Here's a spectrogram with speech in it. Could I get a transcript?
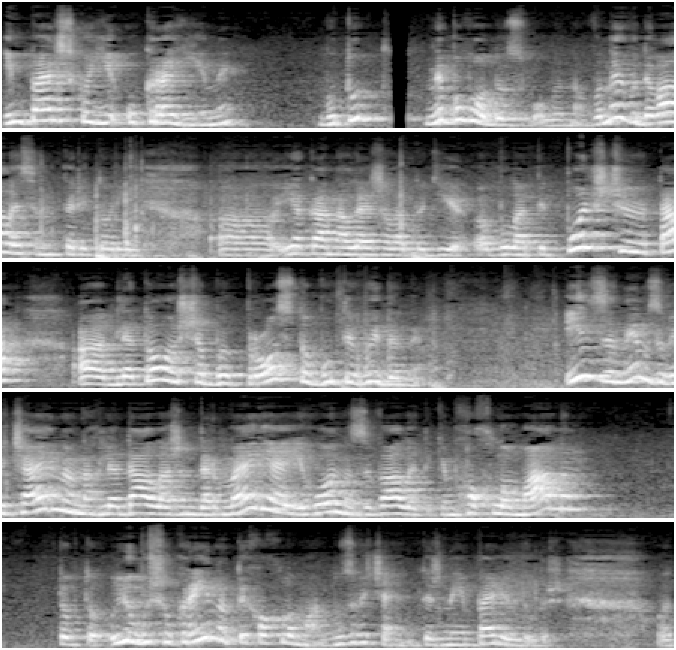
імперської України, бо тут не було дозволено. Вони видавалися на території, е, яка належала тоді, е, була під Польщею, так, для того, щоб просто бути виданим. І за ним, звичайно, наглядала жандармерія, його називали таким хохломаном. Тобто, любиш Україну, ти хохломан. Ну, звичайно, ти ж не імперію любиш. От.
